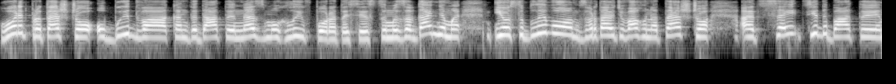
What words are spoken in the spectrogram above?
говорять про те, що обидва кандидати не змогли впоратися з цими завданнями, і особливо звертають увагу на те, що е, цей ці дебати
